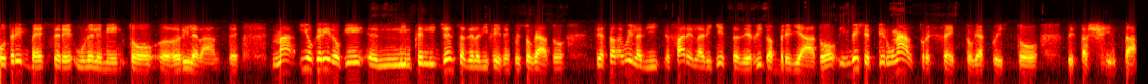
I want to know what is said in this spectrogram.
potrebbe essere un elemento eh, rilevante. Ma io credo che eh, l'intelligenza della difesa in questo caso sia stata quella di fare la richiesta del rito abbreviato invece per un altro effetto che ha questo, questa scelta,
